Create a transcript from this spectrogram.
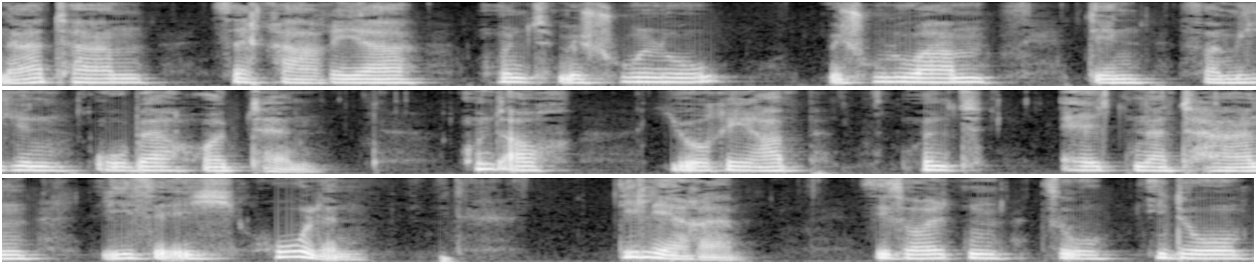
Nathan, Zecharia und Meshulu, Meshuluam, den Familienoberhäuptern, und auch Joriab und Eltnathan ließe ich holen. Die Lehrer, sie sollten zu Ido,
